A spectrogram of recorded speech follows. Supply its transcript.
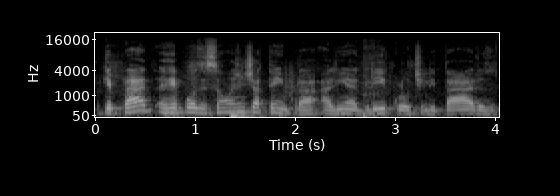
Porque para reposição a gente já tem para a linha agrícola, utilitários,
